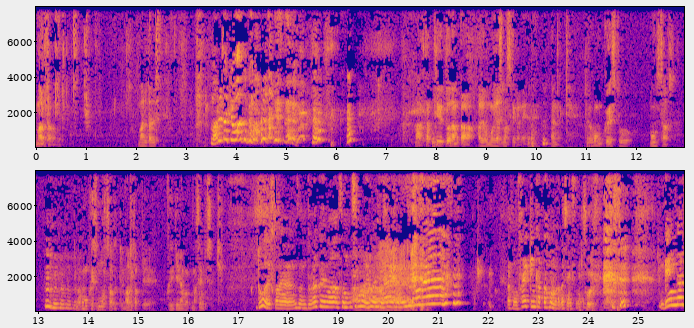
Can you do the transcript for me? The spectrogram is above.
マルタが出てきます。マルタですね。マルタ共和国のマルタです。マルタっていうとなんか、あれ思い出しますけどね。なんだっけ。ドラゴンクエストモンスターズ。ドラゴンクエストモンスターズってマルタって国出ませんでしたっけ？どうですかねそのドラクエはそそこまで詳しくないのですいません。あそう最近買った本の話ですね。そうですね。原画、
